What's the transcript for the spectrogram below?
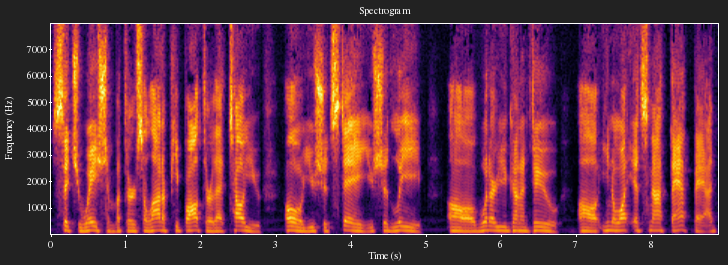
situation, but there's a lot of people out there that tell you, oh, you should stay, you should leave. Uh, what are you going to do? Uh, you know what? It's not that bad.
